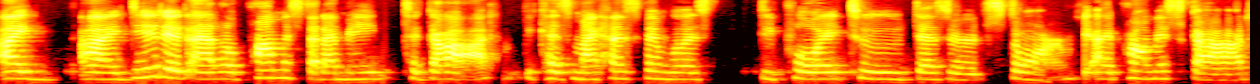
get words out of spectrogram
I I did it at a promise that I made to God because my husband was deployed to Desert Storm. I promised God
